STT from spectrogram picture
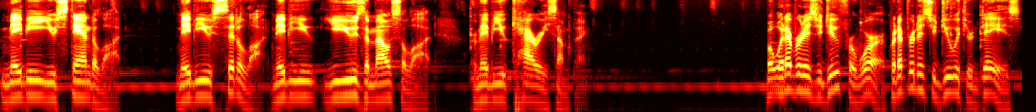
Maybe you stand a lot. Maybe you sit a lot. Maybe you, you use the mouse a lot. Or maybe you carry something. But whatever it is you do for work, whatever it is you do with your days,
